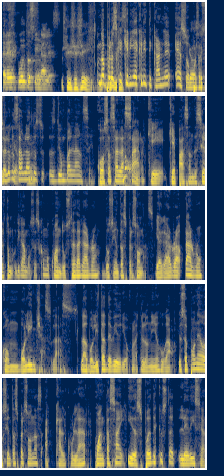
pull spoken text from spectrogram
Tres puntos finales. Sí, sí, sí. No, pero es que quería criticarle eso, ¿Qué vas porque a usted lo que está hablando Ah. es, de un balance. Cosas al azar que, que pasan de cierto mo- Digamos, es como cuando usted agarra 200 personas y agarra tarro con bolinchas, las, las bolitas de vidrio con las que los niños jugaban. Y usted pone a 200 personas a calcular cuántas hay. Y después de que usted le dice a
